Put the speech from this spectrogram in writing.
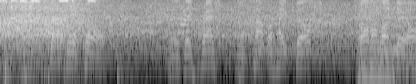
And that's got to be a call. As they crashed on top of Heytvelt. Call on Lovedale.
